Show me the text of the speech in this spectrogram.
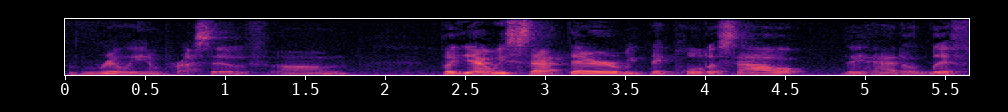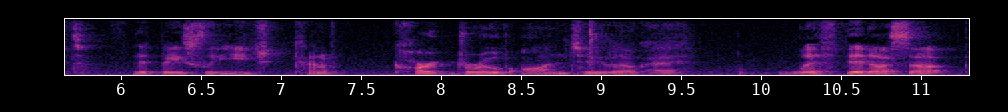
really impressive. Um, but yeah, we sat there. We, they pulled us out. They had a lift that basically each kind of cart drove onto, Okay. lifted us up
